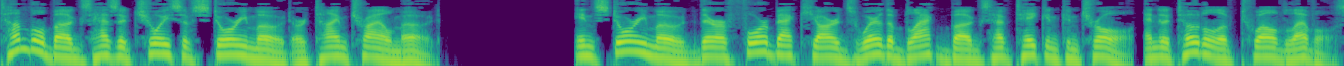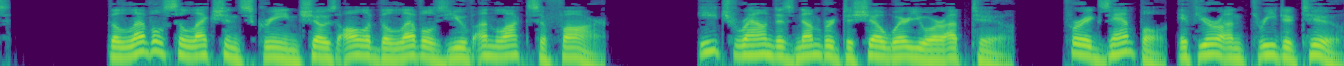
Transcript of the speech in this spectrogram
Tumblebugs has a choice of story mode or time trial mode. In story mode there are four backyards where the black bugs have taken control, and a total of 12 levels. The level selection screen shows all of the levels you've unlocked so far. Each round is numbered to show where you are up to. For example, if you're on 3 to 2,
